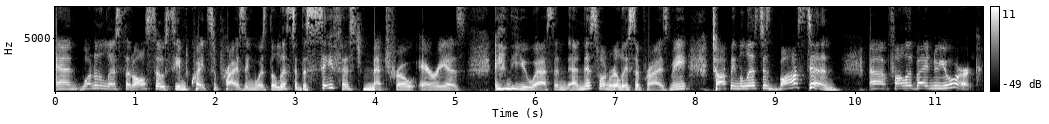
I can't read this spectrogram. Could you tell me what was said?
and one of the lists that also seemed quite surprising was the list of the safest metro areas in the U.S. and and this one really surprised me. Topping the list is Boston, uh, followed by New York,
